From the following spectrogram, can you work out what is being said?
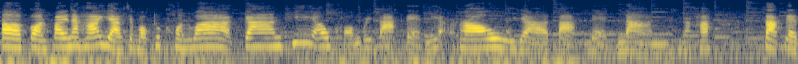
เอ่อก่อนไปนะคะอยากจะบอกทุกคนว่าการที่เอาของไปตากแดดเนี่ยเราอย่าตากแดดนานนะคะ ตากแดด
